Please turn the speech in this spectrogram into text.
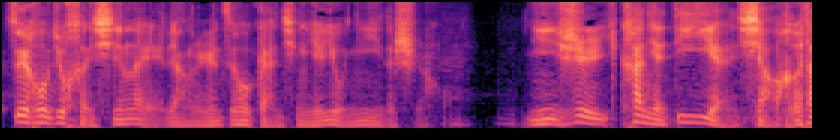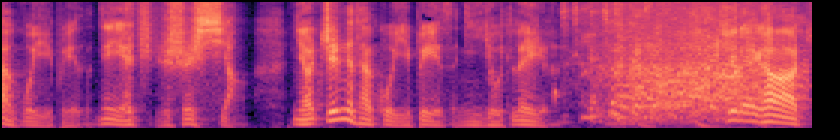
最后就很心累，两个人最后感情也有腻的时候。你是看见第一眼想和他过一辈子，那也只是想。你要真跟他过一辈子，你就累了。接来看啊，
